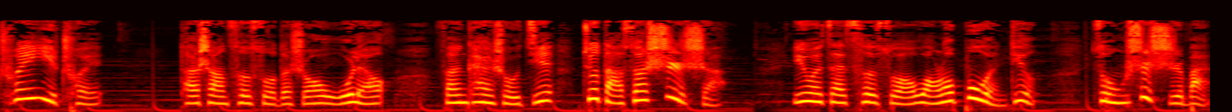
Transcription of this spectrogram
吹一吹。他上厕所的时候无聊，翻看手机就打算试试，因为在厕所网络不稳定，总是失败，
